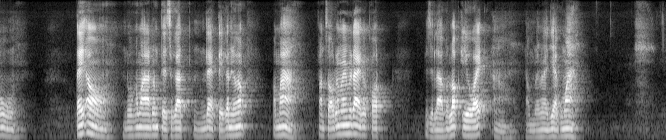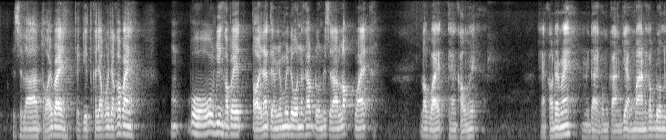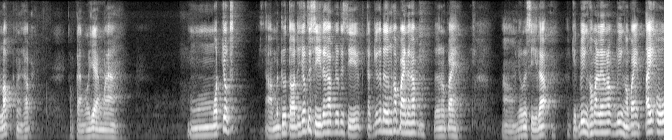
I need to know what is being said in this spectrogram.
เตะอ๋อโดนเข้ามาโดนเตะสกัดแลกเตะกันอยู่ครับเข้ามาฟันศอกได้ไหมไม่ได้ก็กอดพิศลาก็ล็อกเอวไว้อ่า ทำอะไรไม่แยกออกมาพิศลาถอยไปจักกิดขยับขยับเข้าไป โอ้วิ่งเข้าไปต่อยนะ แต่ยังไม่โดนนะครับ โดนพิศลาล็อกไว้ ล็อกไว้ แทงเขาไหมแทงเขาได้ไหมไม่ได้กรรมการแย่งมานะครับ โดนล็อกนะครับกรรมการก็แย่งมา หมดยกอ่ามันดูต่อที่ยกที่สี่นะครับ ยกที่สี่จากยกก็เดินเข้าไปนะครับ เดินเข้าไปอ่ายกที่สี่แล้ว กิจวิ่งเข้ามาเลยครับวิ่งเข้าไปเตะโอ้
